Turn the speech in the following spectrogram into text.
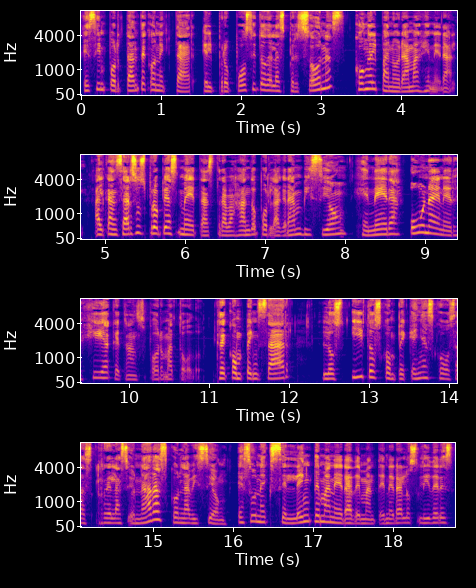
Es importante conectar el propósito de las personas con el panorama general. Alcanzar sus propias metas trabajando por la gran visión genera una energía que transforma todo. Recompensar los hitos con pequeñas cosas relacionadas con la visión es una excelente manera de mantener a los líderes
